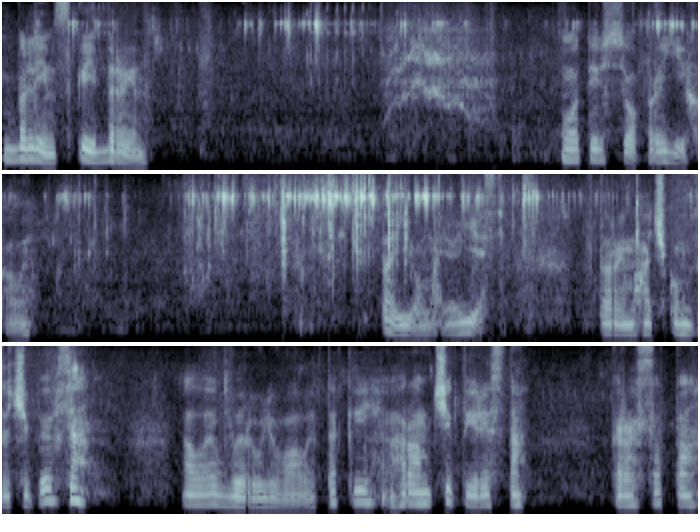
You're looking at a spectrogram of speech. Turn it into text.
Блінський дрин. От і все, приїхали. Та йомаю, єсть. Вторим гачком зачепився, але вирулювали. Такий грам 400. Красота.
